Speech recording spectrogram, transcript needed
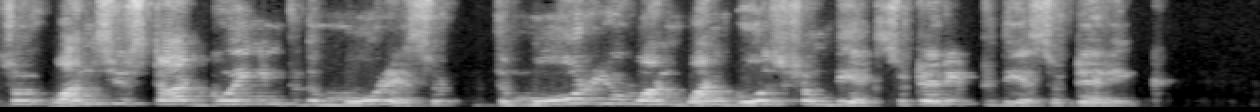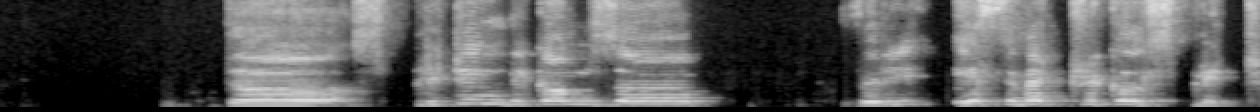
so once you start going into the more the more you want one goes from the exoteric to the esoteric the splitting becomes a very asymmetrical split.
